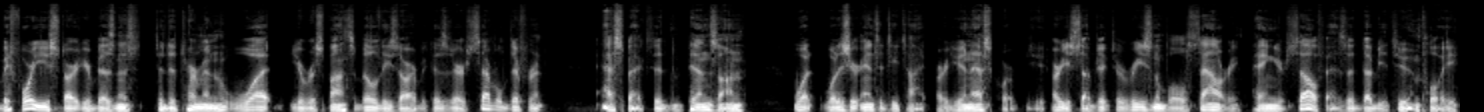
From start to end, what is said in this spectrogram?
before you start your business to determine what your responsibilities are because there are several different aspects. It depends on what what is your entity type. Are you an S corp? Are you subject to a reasonable salary, paying yourself as a W two employee?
